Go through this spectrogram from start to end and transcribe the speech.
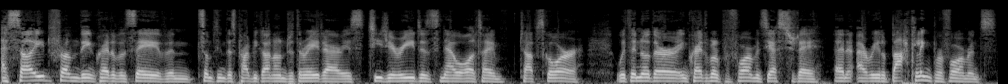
aside from the incredible save and something that's probably gone under the radar is TJ Reid is now all time top scorer with another incredible performance yesterday and a real battling performance.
